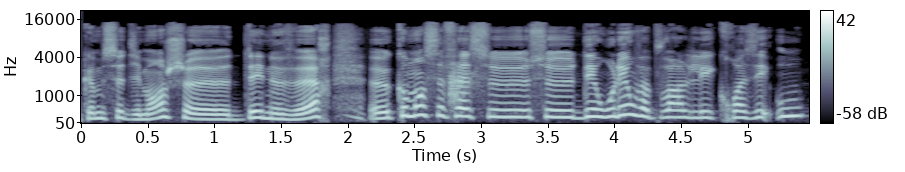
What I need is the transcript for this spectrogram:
comme ce dimanche, dès 9h. comment ça va se, se dérouler? On va pouvoir les croiser où?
